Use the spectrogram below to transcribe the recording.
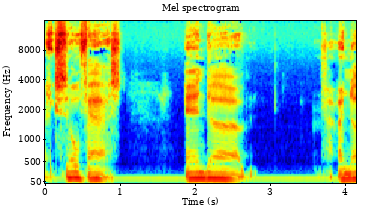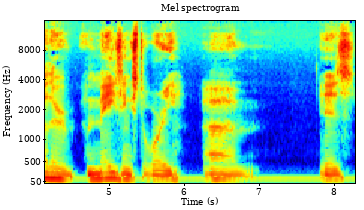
Like so fast. And uh, another amazing story um, is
